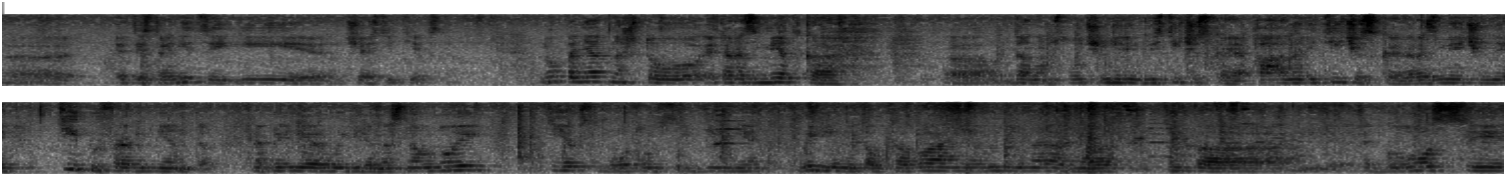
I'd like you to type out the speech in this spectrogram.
э, этой страницы и части текста. Ну, понятно, что эта разметка э, в данном случае не лингвистическая, а аналитическая, размечены типы фрагментов. Например, выделен основной текст, вот он в середине, выделены толкования, выделены разного типа глоссы,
